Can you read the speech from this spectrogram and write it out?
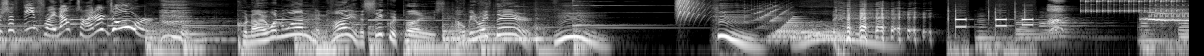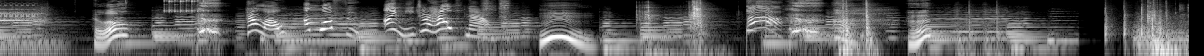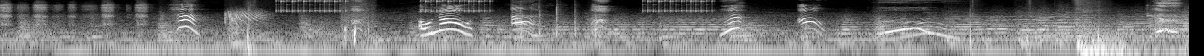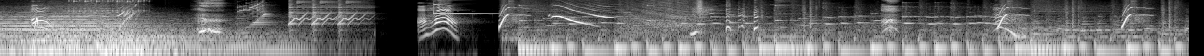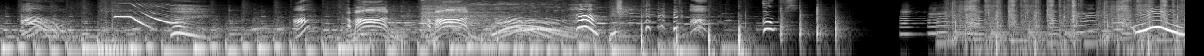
There's a thief right outside our door! call 911 and hide in a secret place. I'll be right there. Hmm. Hmm. Hello? Hello, I'm Wolfoo. I need your help now. Hmm. Huh? Come on! Come on! Huh? Oops. Ooh.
